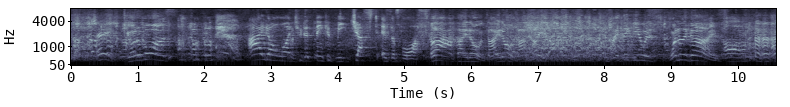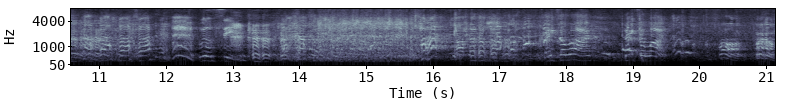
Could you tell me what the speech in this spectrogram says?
Hey, you're the boss. I don't want you to think of me just as a boss. Ah, I don't, I don't. I'll tell you. I think you is one of the guys. Oh. we'll see. Thanks a lot. Thanks a lot. Oh, wow.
